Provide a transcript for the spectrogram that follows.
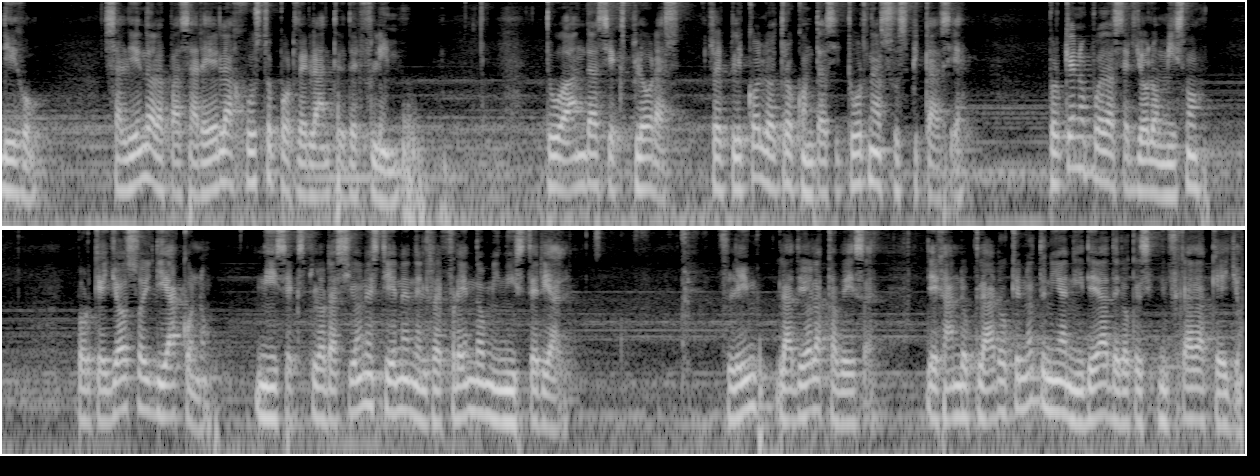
dijo, saliendo a la pasarela justo por delante de Flim. Tú andas y exploras, replicó el otro con taciturna suspicacia. ¿Por qué no puedo hacer yo lo mismo? Porque yo soy diácono. Mis exploraciones tienen el refrendo ministerial. Flim la dio la cabeza, dejando claro que no tenía ni idea de lo que significaba aquello,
